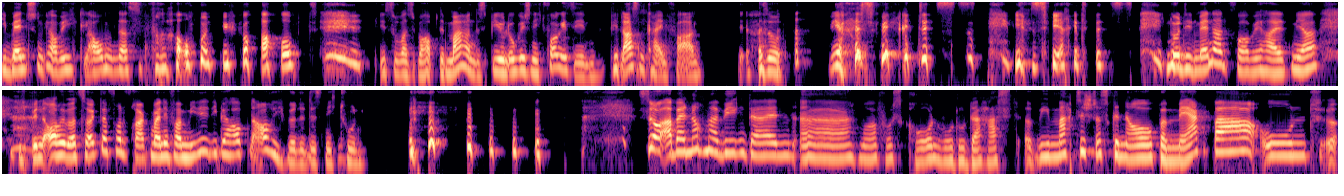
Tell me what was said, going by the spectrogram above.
die Menschen, glaube ich, glauben, dass Frauen überhaupt, die sowas überhaupt nicht machen, das ist biologisch nicht vorgesehen. Wir lassen keinen fahren. Also, wie als wäre das, wie als wäre das nur den Männern vorbehalten, ja. Ich bin auch überzeugt davon, frag meine Familie, die behaupten auch, ich würde das nicht tun. So, aber nochmal wegen dein äh, Morphus Crohn, wo du da hast. Wie macht sich das genau bemerkbar und äh,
